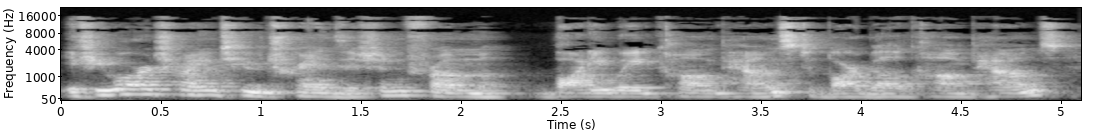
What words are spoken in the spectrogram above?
If you are trying to transition from body weight compounds to barbell compounds,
